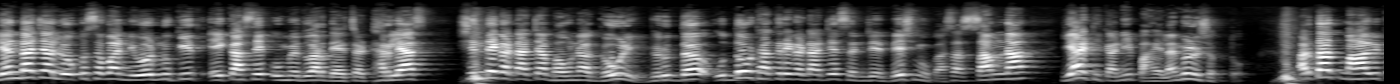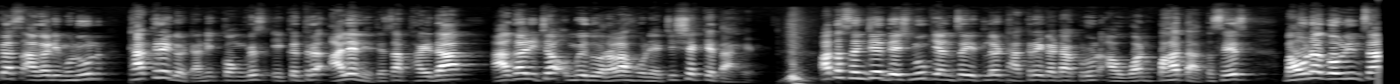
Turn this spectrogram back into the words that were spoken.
यंदाच्या लोकसभा निवडणुकीत एकास एक उमेदवार द्यायचं ठरल्यास शिंदे गटाच्या भावना गवळी विरुद्ध उद्धव ठाकरे गटाचे संजय देशमुख असा सामना या ठिकाणी पाहायला मिळू शकतो. अर्थात महाविकास आघाडी म्हणून ठाकरे गट आणि काँग्रेस एकत्र आल्याने त्याचा फायदा आघाडीच्या उमेदवाराला होण्याची शक्यता आहे. आता संजय देशमुख यांचं इथलं ठाकरे गटाकडून आव्हान पाहता तसेच Bhavana Gawali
